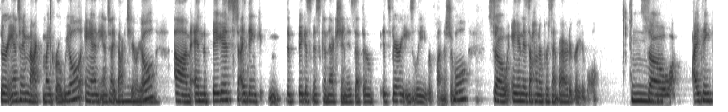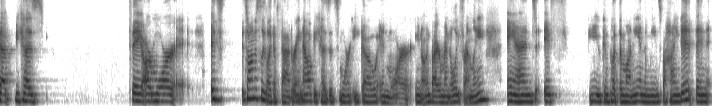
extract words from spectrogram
They're antimicrobial and antibacterial. Mm. Um, and the biggest, I think, the biggest misconnection is that they're it's very easily replenishable. So and it's 100% biodegradable. Mm. So I think that because they are more, it's it's honestly like a fad right now because it's more eco and more you know environmentally friendly. And if you can put the money and the means behind it, then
